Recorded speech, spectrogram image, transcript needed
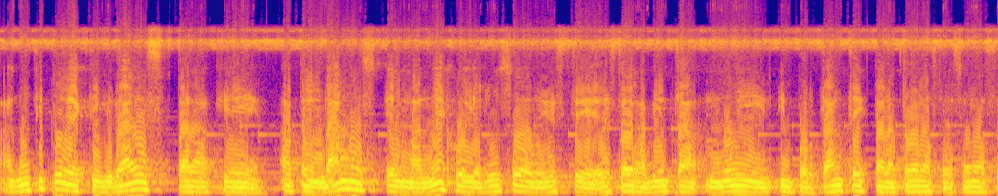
algún tipo de actividades para que aprendamos el manejo y el uso de este, esta herramienta muy importante para todas las personas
